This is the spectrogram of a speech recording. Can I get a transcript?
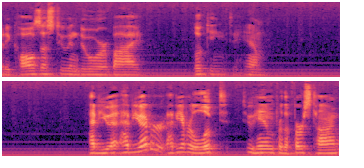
but he calls us to endure by looking to him. Have you, have you, ever, have you ever looked to him for the first time?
